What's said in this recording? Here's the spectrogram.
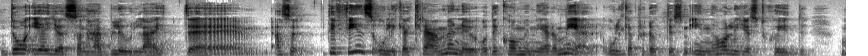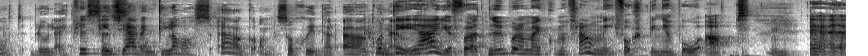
då är just sån här blue light, eh, alltså det finns olika krämer nu och det kommer mer och mer. Olika produkter som innehåller just skydd mot blue light. Precis. Det finns ju även glasögon som skyddar Och ögonen. det är ju för att nu börjar man komma fram i forskningen på att eh,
